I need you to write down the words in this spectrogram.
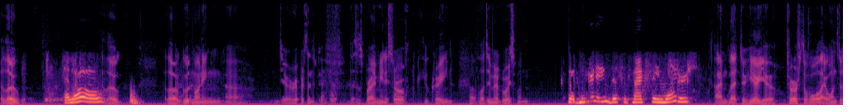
Hello? Hello. Hello? Hello, good morning, uh, dear representative. This is Prime Minister of Ukraine, uh, Vladimir Groisman. Good morning. This is Maxine Waters. I'm glad to hear you. First of all, I want to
